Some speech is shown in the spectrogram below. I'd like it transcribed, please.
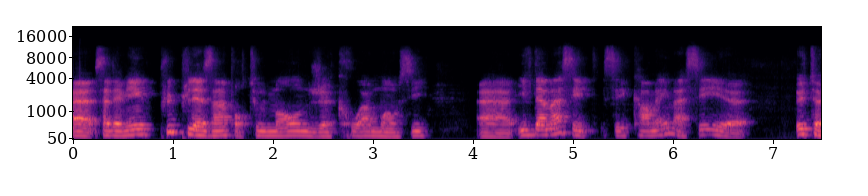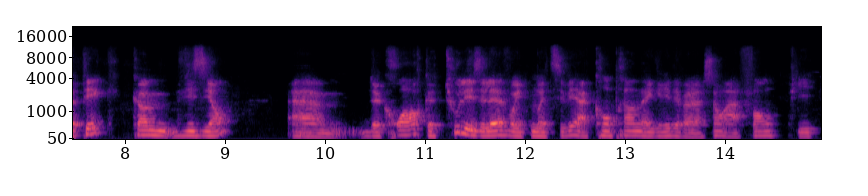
euh, ça devient plus plaisant pour tout le monde, je crois, moi aussi. Euh, évidemment, c'est quand même assez euh, utopique comme vision de croire que tous les élèves vont être motivés à comprendre la grille d'évaluation à fond puis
